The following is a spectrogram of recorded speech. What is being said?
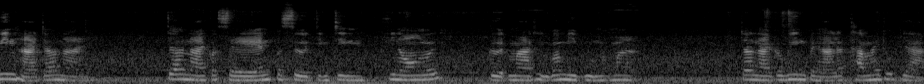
วิ่งหาเจ้านาย เจ้านายก็แสนประเสริฐจริง ๆ พี่น้องเอ้ยเกิดมาถือว่ามีบุญมากๆ เจ้านายก็วิ่งไปหาและทำให้ทุกอย่าง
